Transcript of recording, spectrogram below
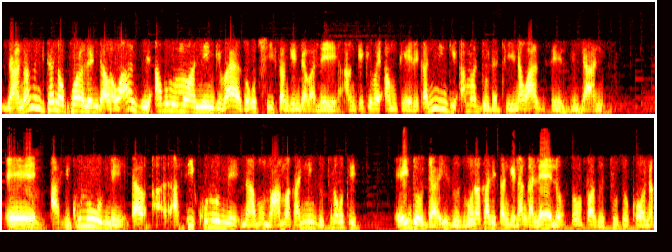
Ya nami ngithanda ukuphola le ndaba wazi abomama abaningi bayazwa ukutshisa ngendaba le angeke bayamukele. Kaningi amadoda thina wazi se- sinjani eh Mhm. asikhulumi a- a- asikhulumi nabo mama kaningi uzothola ukuthi eh, indoda izozibonakalisa ngelanga lelo somfazi wesithuso khona.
